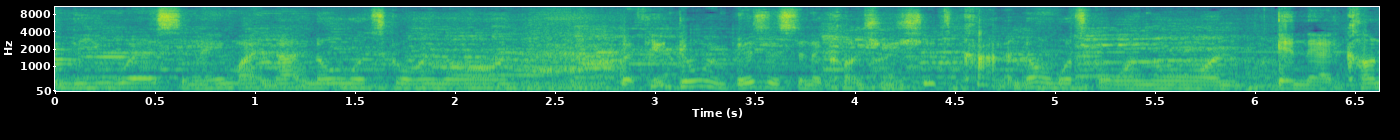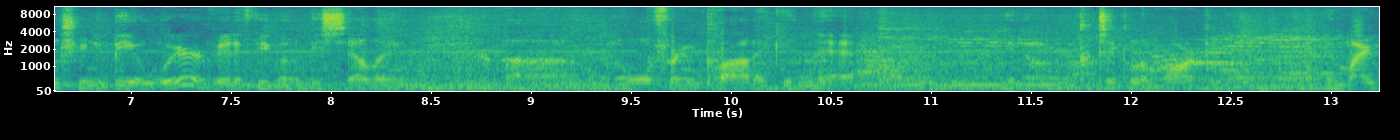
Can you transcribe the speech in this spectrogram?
in the U.S., and they might not know what's going on. But if you're doing business in a country, you should kind of know what's going on in that country and be aware of it if you're going to be selling uh, offering product in that you know particular market. It might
